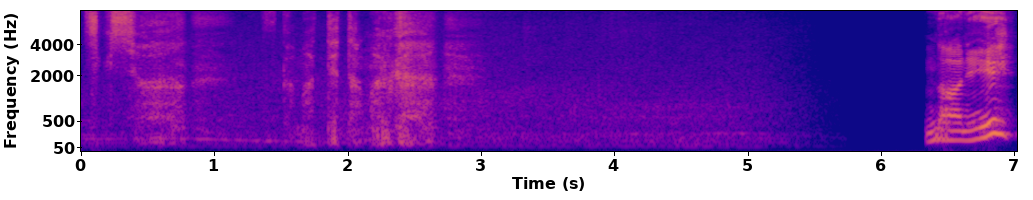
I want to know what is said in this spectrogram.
畜生捕まってたまるか。何？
